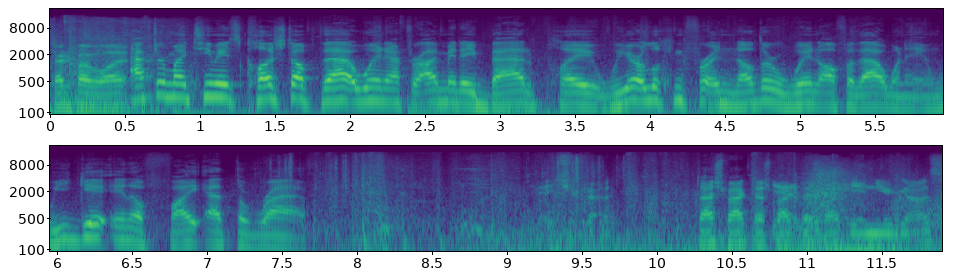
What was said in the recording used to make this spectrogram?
35 white. After my teammates clutched up that win after I made a bad play, we are looking for another win off of that one, and we get in a fight at the raft. Yeah, you got Dash back, dash yeah, back, dash back. in you guys.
